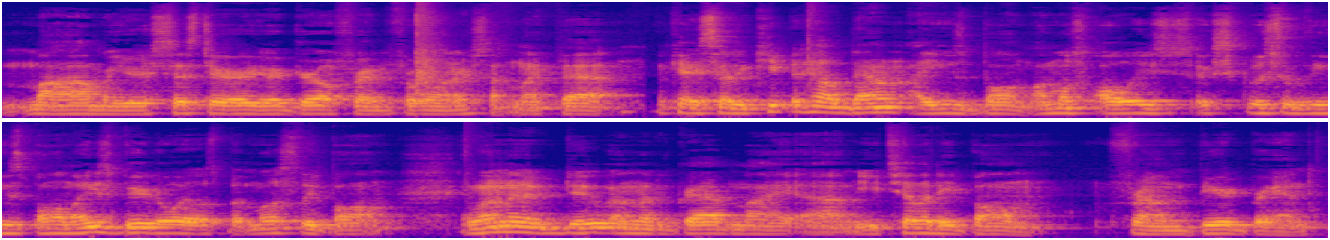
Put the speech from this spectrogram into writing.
mom or your sister or your girlfriend for one or something like that. Okay, so to keep it held down, I use balm. Almost always exclusively use balm. I use beard oils, but mostly balm. And what I'm gonna do, I'm gonna grab my um, utility balm from Beardbrand.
